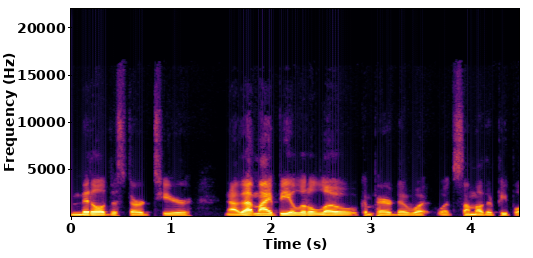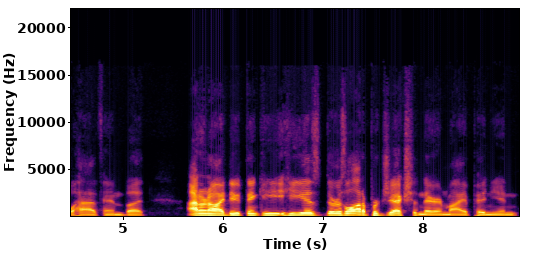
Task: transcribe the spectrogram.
middle of this third tier. Now that might be a little low compared to what what some other people have him, but I don't know. I do think he he is. There's a lot of projection there, in my opinion,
